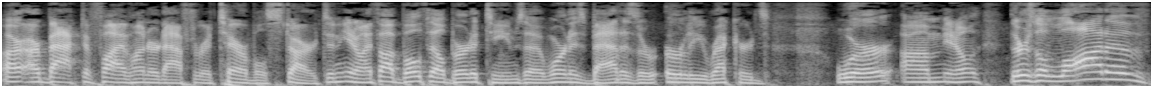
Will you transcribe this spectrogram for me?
are, are back to 500 after a terrible start, and you know I thought both Alberta teams uh, weren't as bad as their early records were. Um, you know, there's a lot of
